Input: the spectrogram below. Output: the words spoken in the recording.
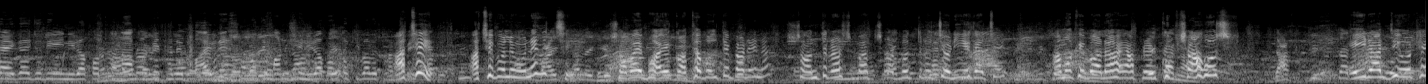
জায়গায় যদি এই নিরাপত্তা না থাকে তাহলে বাইরের সমাজে মানুষের নিরাপত্তা কীভাবে আছে আছে বলে মনে হচ্ছে। সবাই ভয়ে কথা বলতে পারে না। সন্ত্রাসবাদ সর্বত্র ছড়িয়ে গেছে। আমাকে বলা হয় আপনার খুব সাহস। এই রাজ্যে ওঠে।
